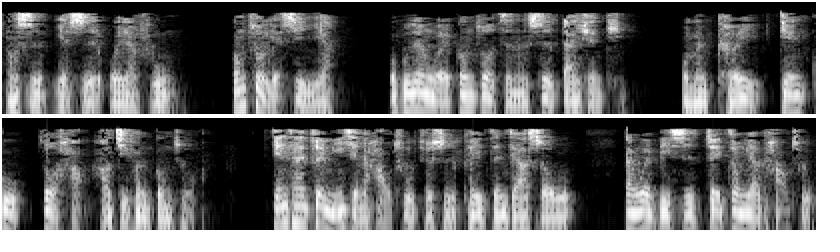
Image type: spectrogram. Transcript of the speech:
同时也是为人父母。工作也是一样，我不认为工作只能是单选题。我们可以兼顾做好好几份工作。兼差最明显的好处就是可以增加收入，但未必是最重要的好处。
